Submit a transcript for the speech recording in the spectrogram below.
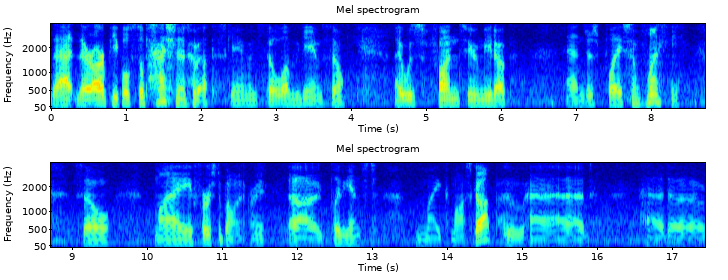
that there are people still passionate about this game and still love the game. So it was fun to meet up and just play some money. So my first opponent, right, uh, played against Mike Moskop, who had had a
